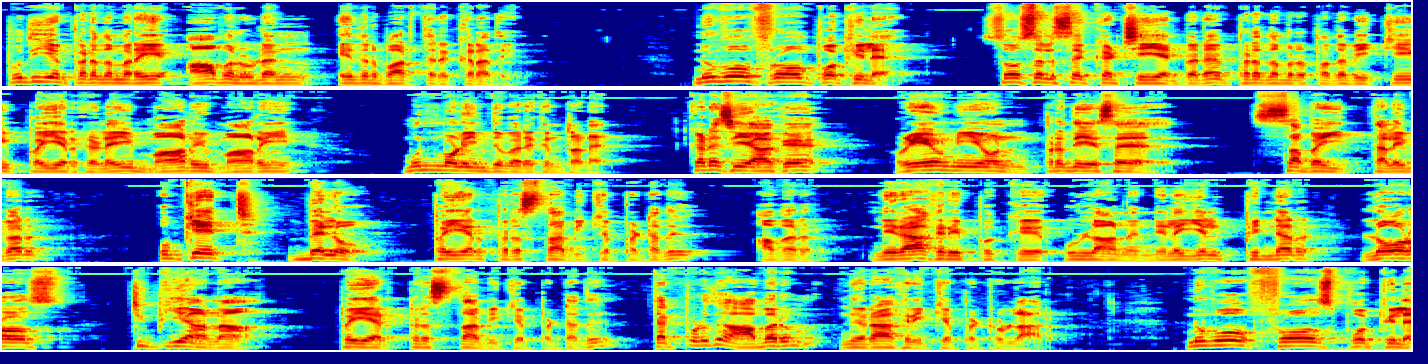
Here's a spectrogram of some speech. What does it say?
புதிய பிரதமரை ஆவலுடன் எதிர்பார்த்திருக்கிறது. நுவோ ஃப்ரோம் பொபில சோசலிச கட்சி என்பன பிரதமர் பதவிக்கு பெயர்களை மாறி மாறி முன்மொழிந்து வருகின்றன. கடைசியாக ரேவ்னியோன் பிரதேச சபை தலைவர் உகேட் பெலோ பெயர் பிரஸ்தாபிக்கப்பட்டது. அவர் நிராகரிப்புக்கு உள்ளான நிலையில் பின்னர் லோரன்ஸ் டிபியானா பெயர் பிரஸ்தாபிக்கப்பட்டது. தற்பொழுது அவரும் நிராகரிக்கப்பட்டுள்ளார். நுவோ ஃப்ரான்ஸ் பொப்பில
